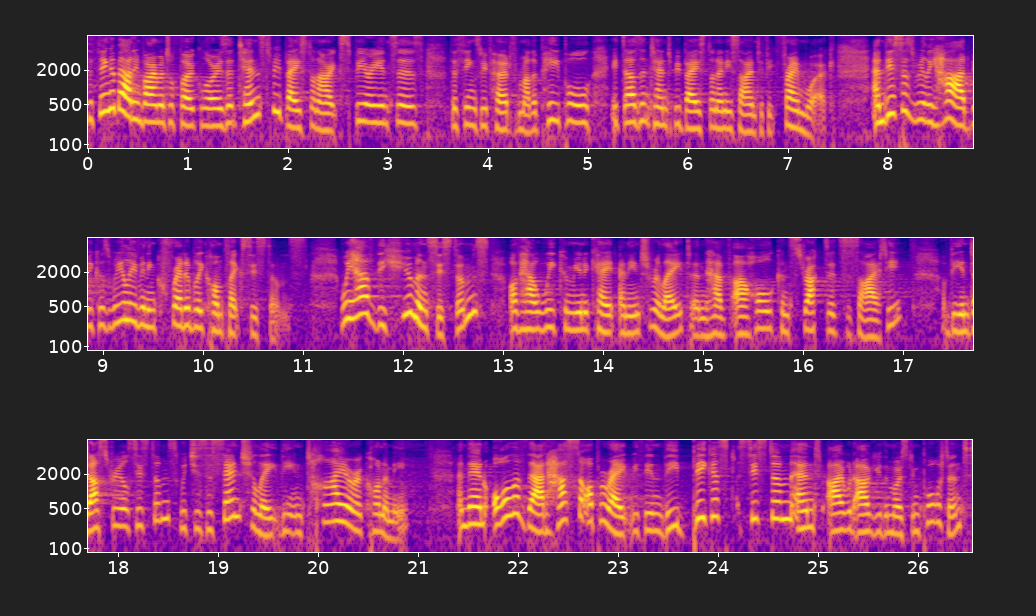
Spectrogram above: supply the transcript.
the thing about environmental folklore is it tends to be based on our experiences, the things we've heard from other people. It doesn't tend to be based on any scientific framework. And this is really hard because we live in incredibly complex systems. We have the human systems of how we communicate and interrelate and have our whole constructed society, of the industrial systems, which is essentially the entire economy. And then all of that has to operate within the biggest system, and I would argue the most important,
